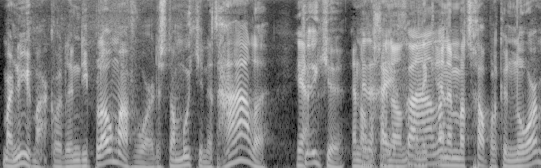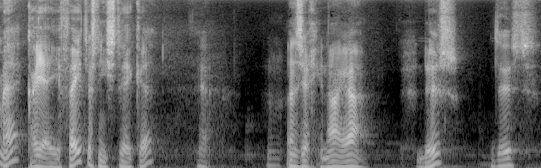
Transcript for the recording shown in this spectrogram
Maar nu maken we er een diploma voor. Dus dan moet je het halen. Ja. En, dan, En dan ga je en, en, een maatschappelijke norm. Hè? Kan jij je veters niet strikken? Ja. En dan zeg je, nou ja, dus. Dus,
